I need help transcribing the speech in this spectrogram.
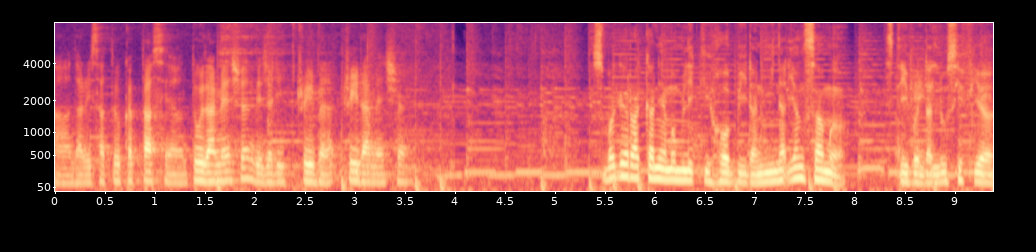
Uh, dari satu kertas yang two dimension dia jadi three three dimension. Sebagai rakan yang memiliki hobi dan minat yang sama, Steven dan Lucifer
